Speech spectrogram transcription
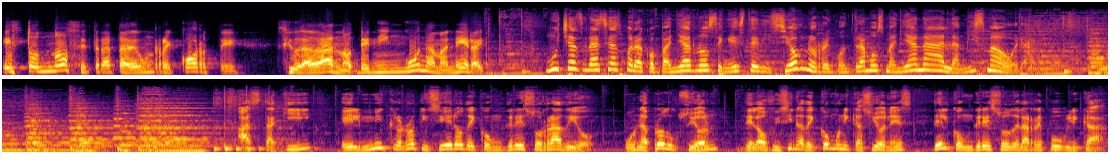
Esto no se trata de un recorte ciudadano, de ninguna manera. Muchas gracias por acompañarnos en esta edición. Nos reencontramos mañana a la misma hora. Hasta aquí el micro noticiero de Congreso Radio, una producción de la Oficina de Comunicaciones del Congreso de la República.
